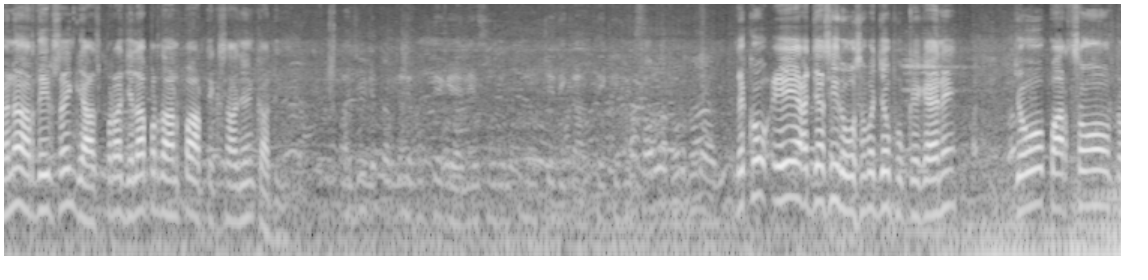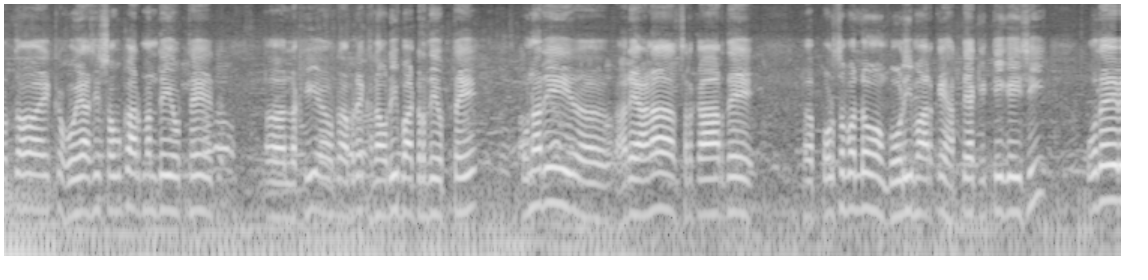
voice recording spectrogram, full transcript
ਮੈਂ ਨਾ ਹਰਦੀਪ ਸਿੰਘ ਗਿਆਸਪੁਰਾ ਜ਼ਿਲ੍ਹਾ ਪ੍ਰਧਾਨ ਭਾਰਤੀ ਕਿਸਾਨ ਯੂਨੀਅਨ ਕਾਦੀ ਦੇਖੋ ਇਹ ਅੱਜ ਅਸੀਂ ਰੋਸ ਵਜੋਂ ਫੂਕੇ ਗਏ ਨੇ। ਜੋ ਪਰਸੋਂ ਦਾ ਇੱਕ ਹੋਇਆ ਸੀ ਸੌਕਰਮਨ ਦੇ ਉੱਤੇ ਅ, ਲੱਖੀ ਆਪਣੇ ਖਨੌਰੀ ਬਾਰਡਰ ਦੇ ਉੱਤੇ। ਉਹਨਾਂ ਦੀ ਹਰਿਆਣਾ ਸਰਕਾਰ ਦੇ ਪੁਲਿਸ ਵੱਲੋਂ ਗੋਲੀ ਮਾਰ ਕੇ ਹੱਤਿਆ ਕੀਤੀ ਗਈ ਸੀ। ਉਹਦੇ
